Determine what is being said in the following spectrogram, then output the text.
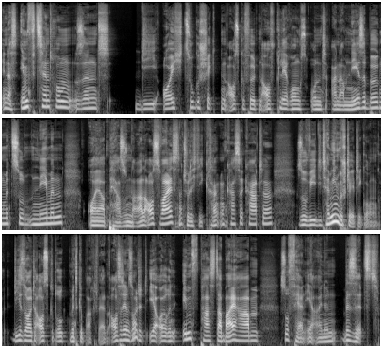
in das Impfzentrum sind die euch zugeschickten ausgefüllten Aufklärungs- und Anamnesebögen mitzunehmen, euer Personalausweis, natürlich die Krankenkassekarte sowie die Terminbestätigung. Die sollte ausgedruckt mitgebracht werden. Außerdem solltet ihr euren Impfpass dabei haben, sofern ihr einen besitzt.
